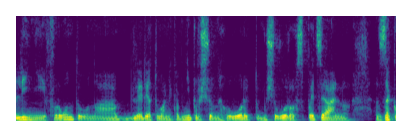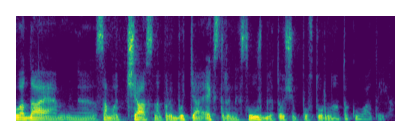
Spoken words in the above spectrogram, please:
лінії фронту вона для рятувальників ні про що не говорить, тому що ворог спеціально закладає саме час на прибуття екстрених служб для того, щоб повторно атакувати їх.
